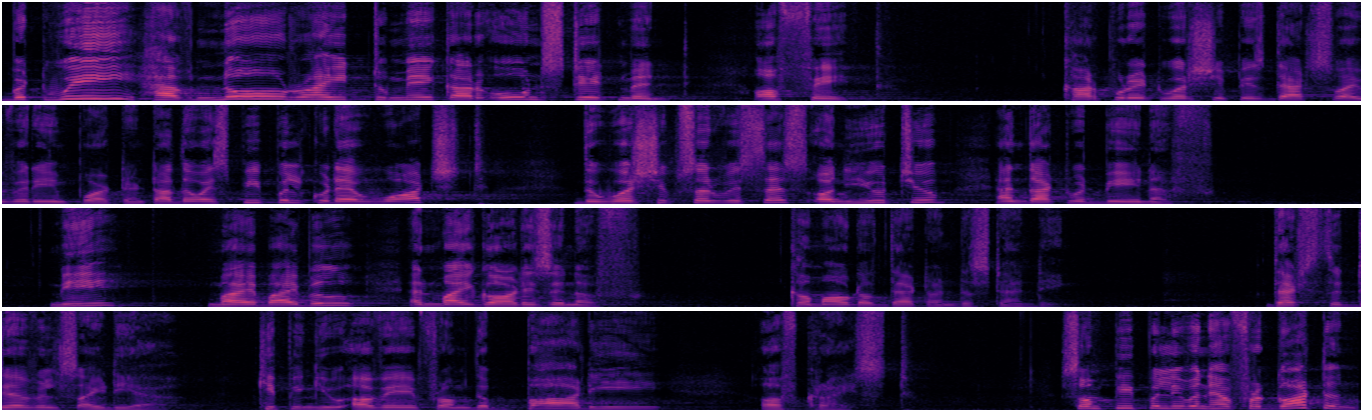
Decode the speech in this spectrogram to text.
But we have no right to make our own statement of faith. Corporate worship is that's why very important. Otherwise, people could have watched the worship services on YouTube, and that would be enough. Me, my Bible, and my God is enough. Come out of that understanding. That's the devil's idea, keeping you away from the body of Christ. Some people even have forgotten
